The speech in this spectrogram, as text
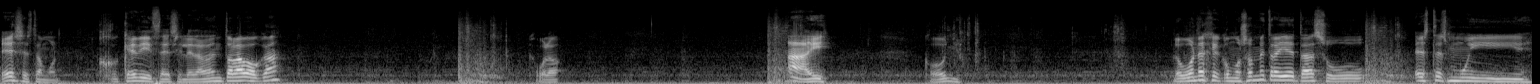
Ese está muerto. ¿Qué dice? Si le he dado en toda la boca. Qué bueno. Ahí. Coño. Lo bueno es que como son metralletas, su... Este es muy...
